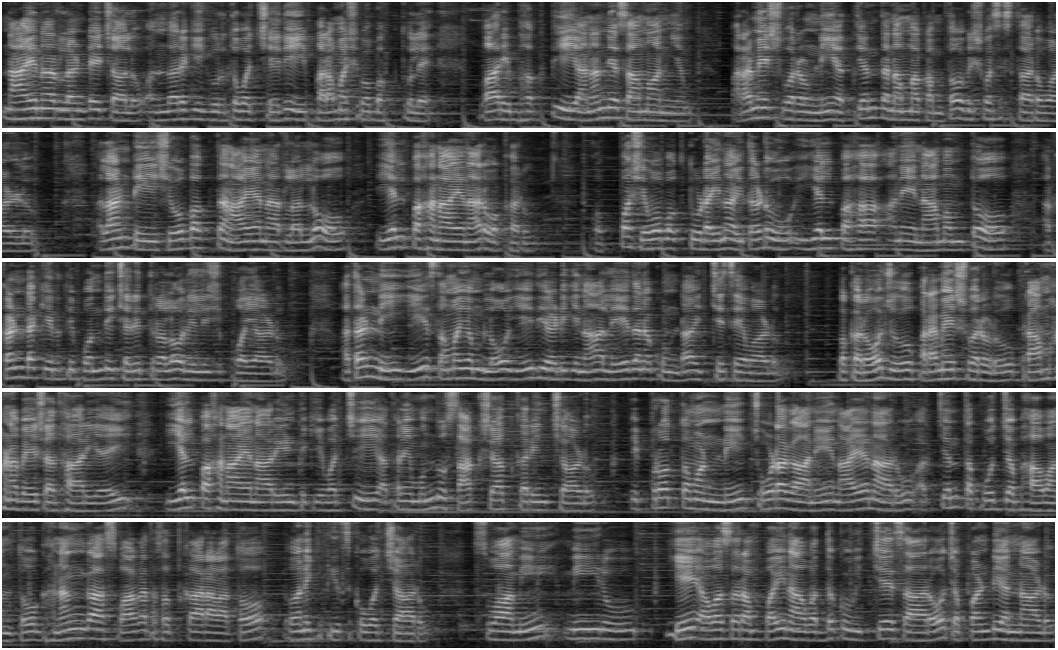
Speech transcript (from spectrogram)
నాయనార్లంటే చాలు. అందరికీ గుర్తు వచ్చేది పరమశివ భక్తులే. వారి భక్తి అనన్య సామాన్యం. పరమేశ్వరుణ్ణి అత్యంత నమ్మకంతో విశ్వసిస్తారు వాళ్ళు. అలాంటి శివభక్త నాయనార్లలో ఇయల్పహ నాయనార్ ఒకరు. గొప్ప శివభక్తుడైన ఇతడు ఇయల్పహ అనే నామంతో అఖండ కీర్తి పొంది చరిత్రలో నిలిచిపోయాడు. అతన్ని ఏ సమయంలో ఏది అడిగినా లేదనకుండా ఇచ్చేసేవాడు. ఒకరోజు పరమేశ్వరుడు బ్రాహ్మణ వేషధారి అయి ఇయల్పహనాయనారి ఇంటికి వచ్చి అతని ముందు సాక్షాత్కరించాడు. విప్రోత్తముణ్ణి చూడగానే నాయనారు అత్యంత పూజ్య భావంతో ఘనంగా స్వాగత సత్కారాలతో లోనికి తీసుకువచ్చారు. స్వామి మీరు ఏ అవసరంపై నా వద్దకు విచ్చేశారో చెప్పండి అన్నాడు.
